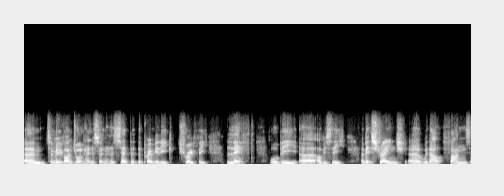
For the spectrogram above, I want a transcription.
Um, to move on, Jordan Henderson has said that the Premier League trophy lift will be uh, obviously a bit strange uh, without fans.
